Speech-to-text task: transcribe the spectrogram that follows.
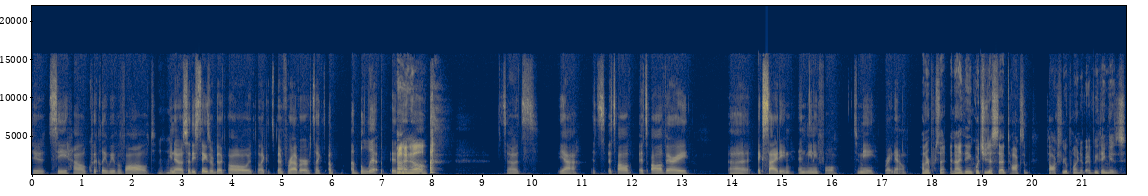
to see how quickly we've evolved, Mm-hmm. you know. So these things would be like, oh, it's like it's been forever. It's like a, a blip. In, I know. so it's, yeah, it's it's all it's all very uh, exciting and meaningful to me right now. Hundred percent, and I think what you just said talks talks to your point of everything is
